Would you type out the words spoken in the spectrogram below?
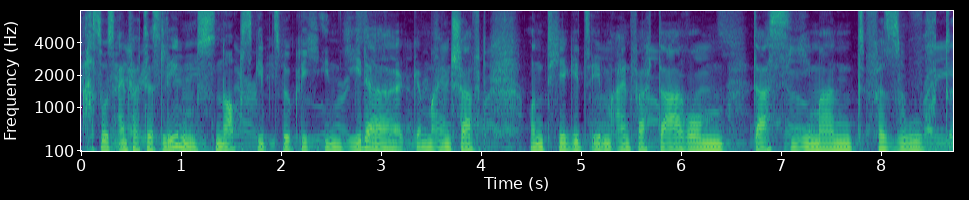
Ach so ist einfach das Leben. Snobs gibt es wirklich in jeder Gemeinschaft. Und hier geht es eben einfach darum, dass jemand versucht,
